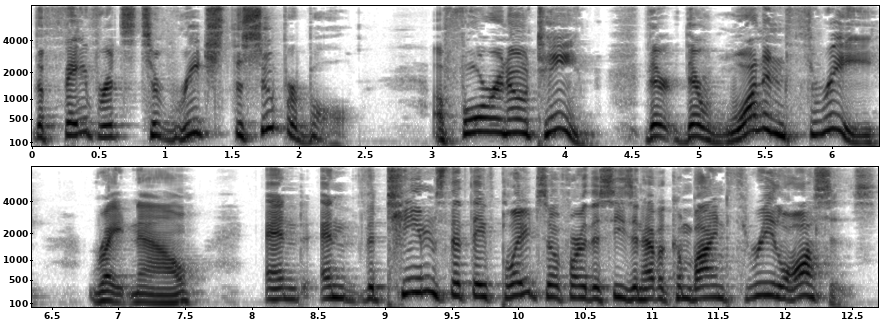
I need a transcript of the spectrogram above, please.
the favorites to reach the Super Bowl. A 4 and 0 team. They're, they're one and three right now. And, and the teams that they've played so far this season have a combined three losses.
